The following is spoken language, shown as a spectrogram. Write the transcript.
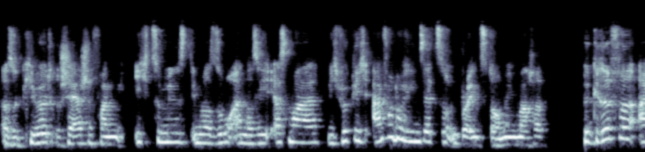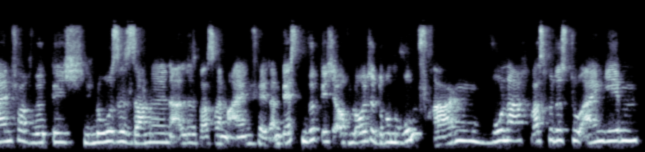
Also Keyword-Recherche fange ich zumindest immer so an, dass ich erstmal mich wirklich einfach nur hinsetze und Brainstorming mache. Begriffe einfach wirklich lose sammeln, alles, was einem einfällt. Am besten wirklich auch Leute drumherum fragen, wonach, was würdest du eingeben,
